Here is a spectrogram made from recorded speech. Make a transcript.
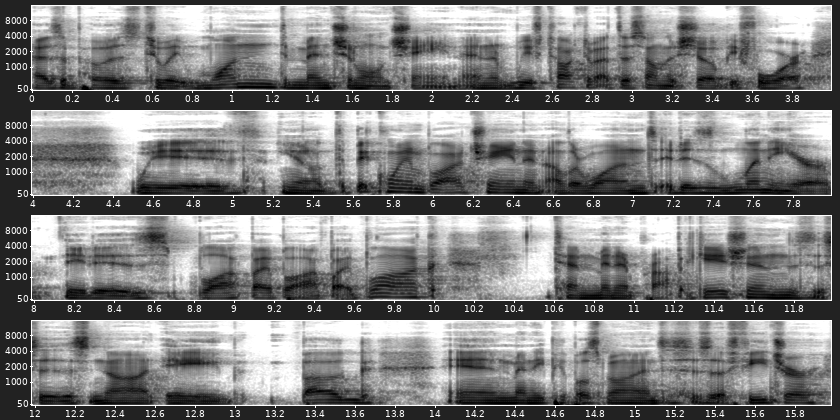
as opposed to a one-dimensional chain. And we've talked about this on the show before with, you know, the Bitcoin blockchain and other ones. It is linear. It is block by block by block. 10 minute propagations. This is not a bug in many people's minds. This is a feature.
